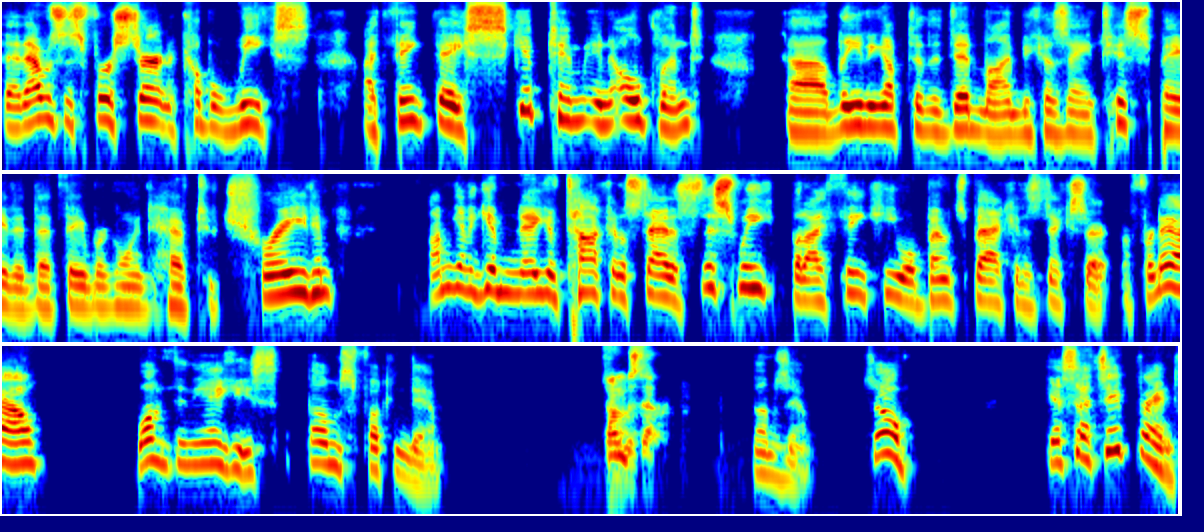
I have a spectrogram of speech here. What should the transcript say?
that that was his first start in a couple weeks. I think they skipped him in Oakland uh, leading up to the deadline because they anticipated that they were going to have to trade him. I'm going to give him negative taco status this week, but I think he will bounce back in his next start. But for now, welcome to the Yankees. Thumbs fucking down. Thumbs down. Thumbs down. So, guess that's it, friend.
